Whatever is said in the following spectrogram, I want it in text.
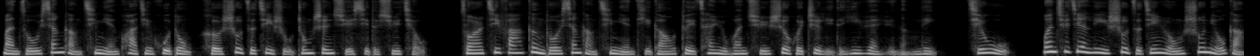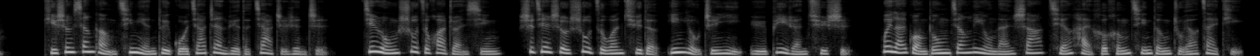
满足香港青年跨境互动和数字技术终身学习的需求。从而激发更多香港青年提高对参与湾区社会治理的意愿与能力。其五，湾区建立数字金融枢纽港，提升香港青年对国家战略的价值认知。金融数字化转型是建设数字湾区的应有之义与必然趋势。未来，广东将利用南沙、前海和横琴等主要载体，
